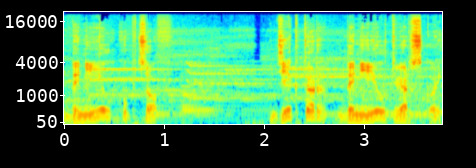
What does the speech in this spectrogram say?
Даниил Купцов. Диктор Даниил Тверской.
